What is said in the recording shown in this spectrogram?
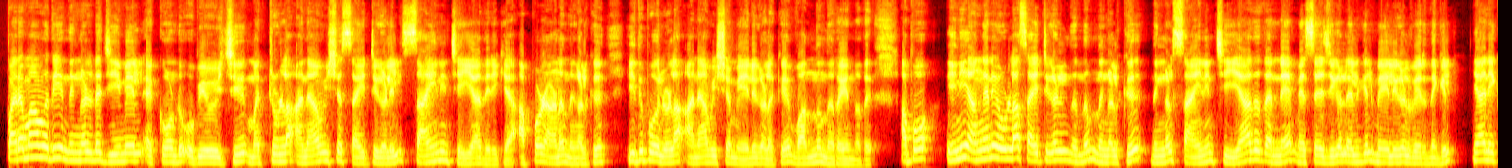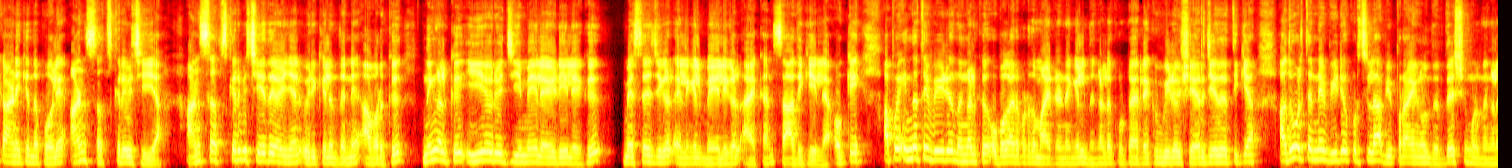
പരമാവധി നിങ്ങളുടെ ജിമെയിൽ അക്കൗണ്ട് ഉപയോഗിച്ച് മറ്റുള്ള അനാവശ്യ സൈറ്റുകളിൽ സൈൻ ഇൻ ചെയ്യാതിരിക്കുക. അപ്പോഴാണ് നിങ്ങൾക്ക് ഇതുപോലുള്ള അനാവശ്യ മെയിലുകളൊക്കെ വന്നു നിറയുന്നത്. അപ്പോൾ ഇനി അങ്ങനെയുള്ള സൈറ്റുകളിൽ നിന്നും നിങ്ങൾക്ക് നിങ്ങൾ സൈൻ ഇൻ ചെയ്യാതെ തന്നെ മെസ്സേജുകൾ അല്ലെങ്കിൽ മെയിലുകൾ വരുന്നെങ്കിൽ ഞാൻ ഈ കാണിക്കുന്ന പോലെ അൺസബ്സ്ക്രൈബ് ചെയ്യുക. അൺസബ്സ്ക്രൈബ് ചെയ്ത് കഴിഞ്ഞാൽ ഒരിക്കലും തന്നെ അവർക്ക് നിങ്ങൾക്ക് ഈ ഒരു ജിമെയിൽ ഐ ഡിയിലേക്ക് മെസ്സേജുകൾ അല്ലെങ്കിൽ മെയിലുകൾ അയക്കാൻ സാധിക്കില്ല. ഓക്കെ അപ്പോൾ ഇന്നത്തെ വീഡിയോ നിങ്ങൾക്ക് ഉപകാരപ്രദമായിട്ടുണ്ടെങ്കിൽ നിങ്ങളുടെ കൂട്ടുകാരിലേക്കും വീഡിയോ ഷെയർ ചെയ്തെത്തിക്കുക. അതുപോലെ തന്നെ വീഡിയോ കുറിച്ചുള്ള അഭിപ്രായങ്ങളും നിർദ്ദേശങ്ങളും നിങ്ങൾ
